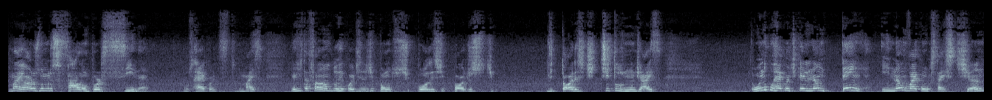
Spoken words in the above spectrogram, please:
maior, os números falam por si, né? Os recordes e tudo mais. E a gente está falando do recordista de pontos, de poles, de pódios, de vitórias, de títulos mundiais o único recorde que ele não tem e não vai conquistar este ano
